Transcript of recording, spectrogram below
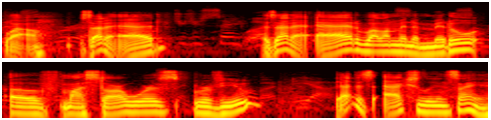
wow, is that an ad? Is that an ad while I'm in the middle of my Star Wars review? That is actually insane.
